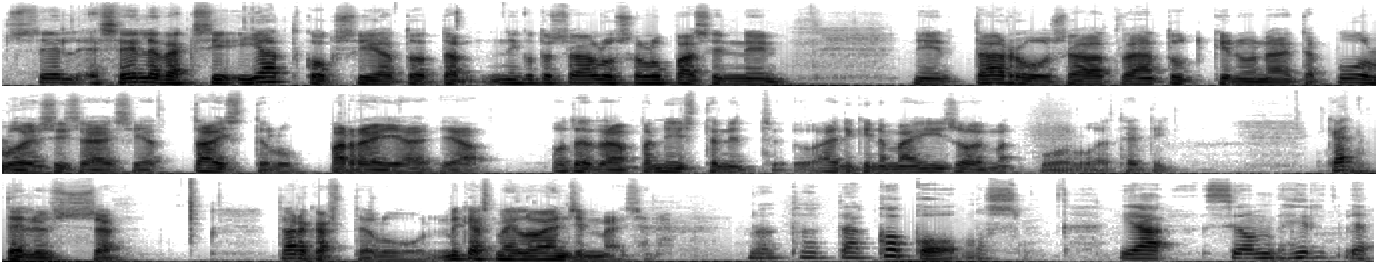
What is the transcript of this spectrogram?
sel, selväksi jatkoksi. Ja tuota, niin kuin tuossa alussa lupasin, niin, niin Taru, sä oot vähän tutkinut näitä puolueen sisäisiä taistelupareja ja otetaanpa niistä nyt ainakin nämä isoimmat puolueet heti kättelyssä tarkasteluun. Mikäs meillä on ensimmäisenä? No tota, kokoomus. Ja se on hirveän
